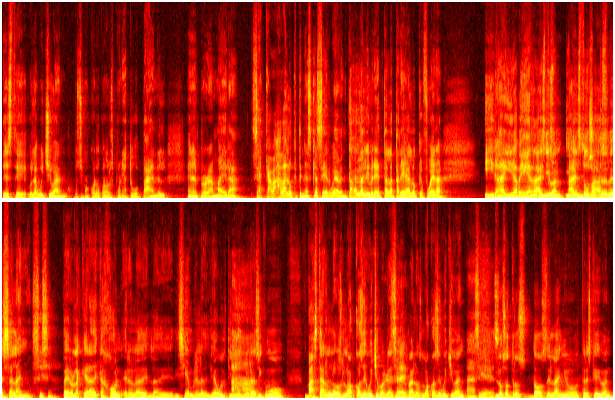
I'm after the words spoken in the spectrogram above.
Este, la Wichiban, pues yo me acuerdo cuando los ponía tu papá en el, en el programa, era, se acababa lo que tenías que hacer, güey, aventaba la libreta, la tarea, lo que fuera ir a, ir a ver a estos, iban, dos o tres veces al año. Sí, sí. Pero la que era de cajón era la de, la de diciembre, la del día último. Era así como, va a estar los locos de Wichi, porque decían, los locos de Wichi van. Así es. Los otros dos del año o tres que iban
